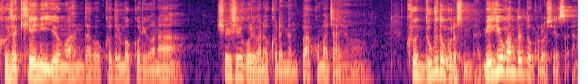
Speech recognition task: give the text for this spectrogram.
거기서 괜히 영어 한다고 거들먹거리거나 실실거리거나 그러면 빠꾸 맞아요. 그 누구도 그렇습니다. 외교관들도 그럴 수 있어요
